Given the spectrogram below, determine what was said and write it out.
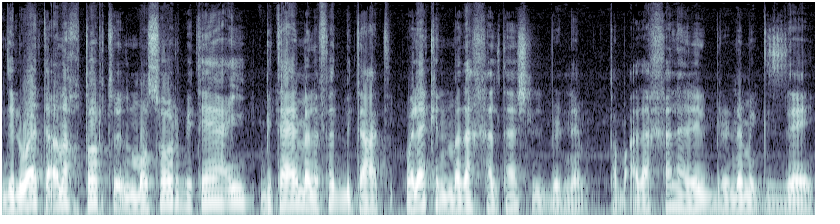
دلوقتي أنا اخترت المسار بتاعي بتاع الملفات بتاعتي ولكن ما دخلتهاش للبرنامج. طب أدخلها للبرنامج إزاي؟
